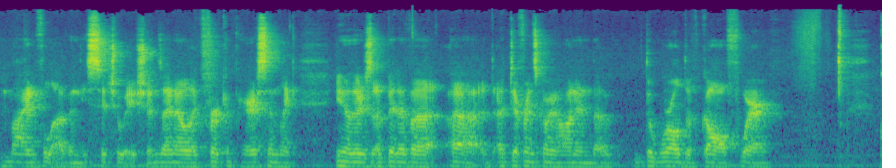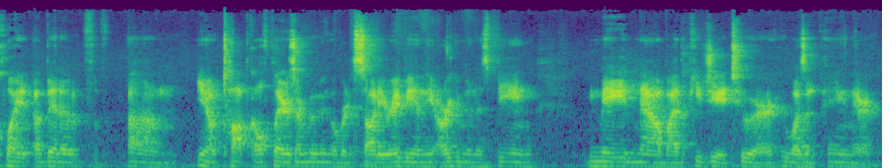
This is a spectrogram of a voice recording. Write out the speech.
mindful of in these situations. I know, like for comparison, like you know, there's a bit of a, a, a difference going on in the the world of golf where quite a bit of um, you know top golf players are moving over to Saudi Arabia, and the argument is being made now by the PGA Tour, who wasn't paying their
